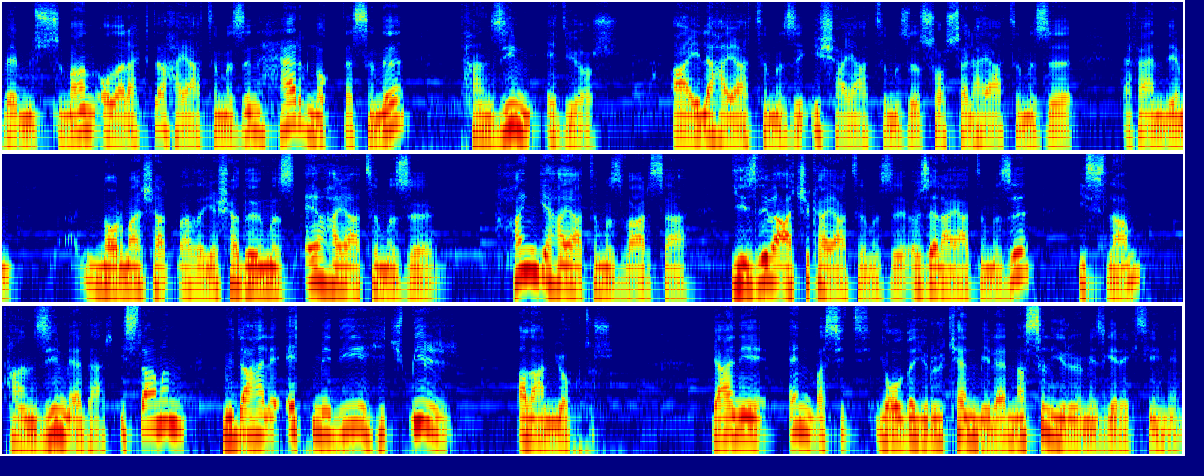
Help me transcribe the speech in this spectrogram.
ve Müslüman olarak da hayatımızın her noktasını tanzim ediyor. Aile hayatımızı, iş hayatımızı, sosyal hayatımızı, efendim normal şartlarda yaşadığımız ev hayatımızı, hangi hayatımız varsa gizli ve açık hayatımızı, özel hayatımızı İslam tanzim eder. İslam'ın müdahale etmediği hiçbir alan yoktur. Yani en basit yolda yürürken bile nasıl yürümemiz gerektiğini,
